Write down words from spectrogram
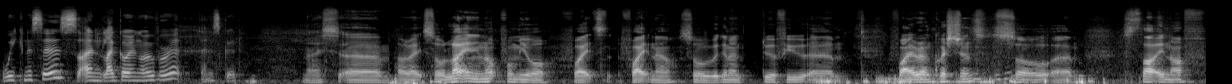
weaknesses and like going over it, then it's good. Nice. Um, all right. So lightening up from your fights fight now. So we're gonna do a few um, fire round questions. So um, starting off,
